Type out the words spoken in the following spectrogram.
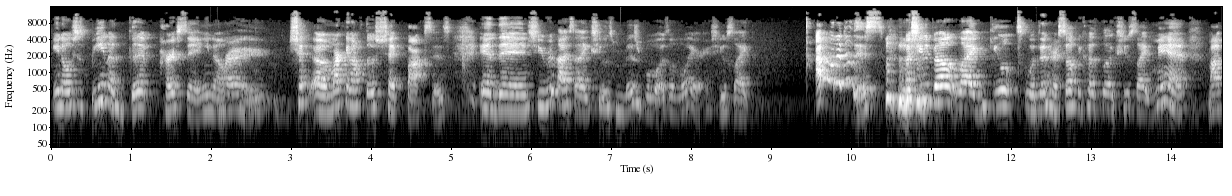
You know, just being a good person. You know, right. check, uh, marking off those check boxes. And then she realized like she was miserable as a lawyer. And she was like, I want to do this. But she felt like guilt within herself because look, she was like, man, my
